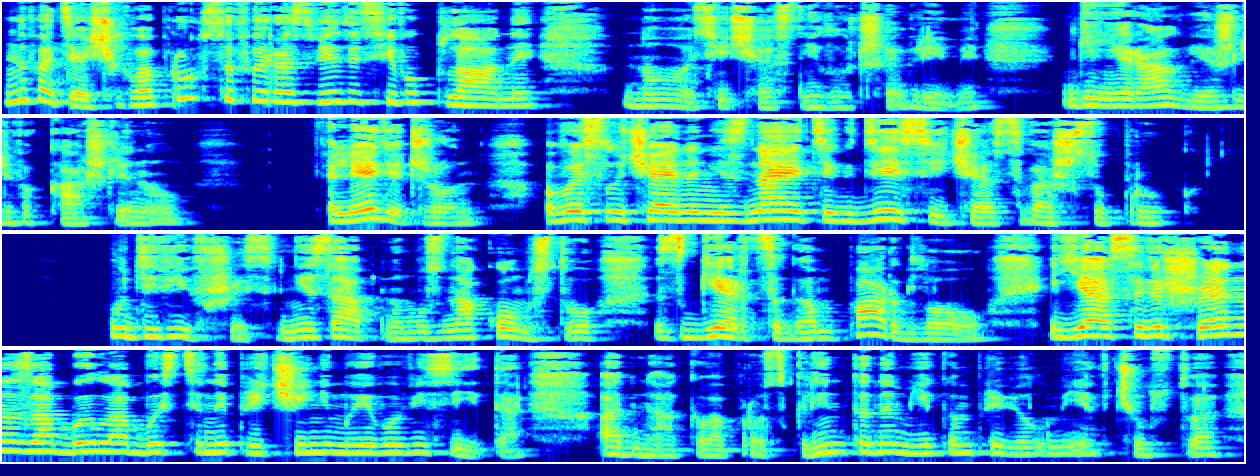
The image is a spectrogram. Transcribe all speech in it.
наводящих вопросов и разведать его планы, но сейчас не лучшее время. Генерал вежливо кашлянул. «Леди Джон, вы случайно не знаете, где сейчас ваш супруг?» Удивившись внезапному знакомству с герцогом Пардлоу, я совершенно забыла об истинной причине моего визита. Однако вопрос Клинтона мигом привел меня в чувство –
